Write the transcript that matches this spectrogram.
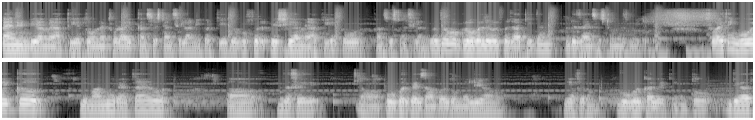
पैन इंडिया में आती है तो उन्हें थोड़ा एक कंसिस्टेंसी लानी पड़ती है। जब वो फिर एशिया में आती है तो वो कंसिस्टेंसी लानी पड़ती है। जब वो ग्लोबल लेवल पर जाती है then design system is needed so I think वो एक दिमाग में रहता है और आ, जैसे ऊबर का एग्ज़ाम्पल तुमने लिया या फिर हम गूगल का लेते हैं तो they are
